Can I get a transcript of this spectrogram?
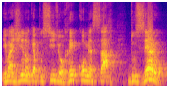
imaginam que é possível recomeçar do zero.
